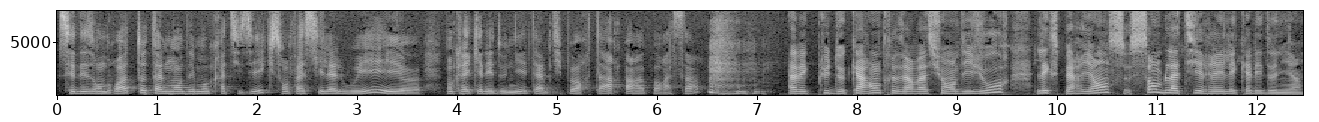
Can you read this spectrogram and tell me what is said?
c'est des endroits totalement démocratisés qui sont faciles à louer et euh, donc la Calédonie était un petit peu en retard par rapport à ça. Avec plus de 40 réservations en 10 jours, l'expérience semble attirer les Calédoniens.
